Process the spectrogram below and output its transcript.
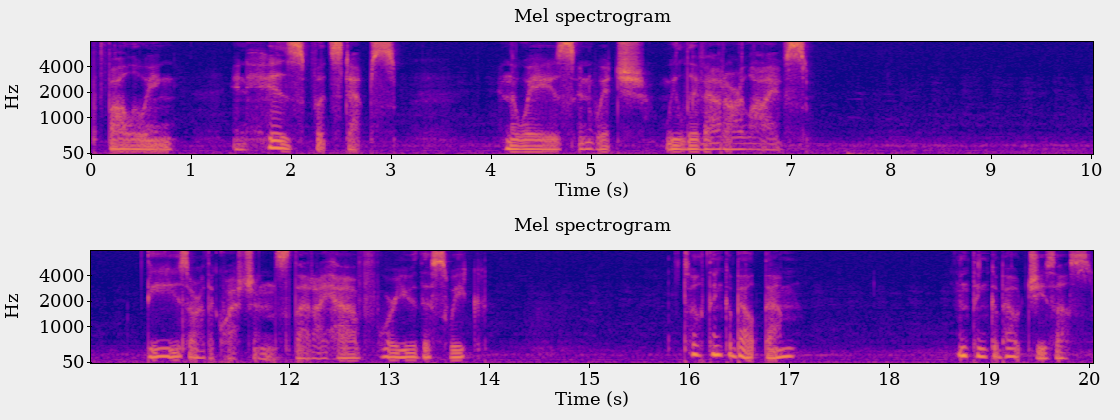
following in His footsteps in the ways in which we live out our lives? These are the questions that I have for you this week. So think about them and think about Jesus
